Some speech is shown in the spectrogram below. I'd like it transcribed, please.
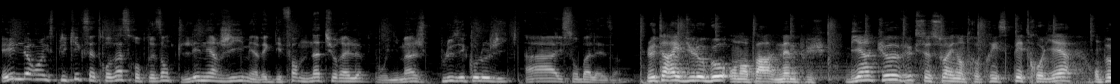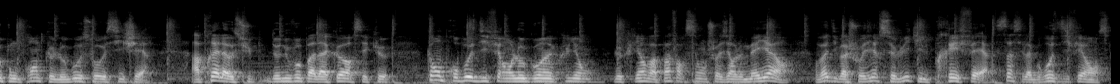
Et ils leur ont expliqué que cette rosace représente l'énergie, mais avec des formes naturelles, pour une image plus écologique. Ah, ils sont balèzes. Le tarif du logo, on n'en parle même plus. Bien que, vu que ce soit une entreprise pétrolière, on peut comprendre que le logo soit aussi cher. Après, là où je suis de nouveau pas d'accord, c'est que quand on propose différents logos à un client, le client va pas forcément choisir le meilleur. En fait, il va choisir celui qu'il préfère. Ça, c'est la grosse différence.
